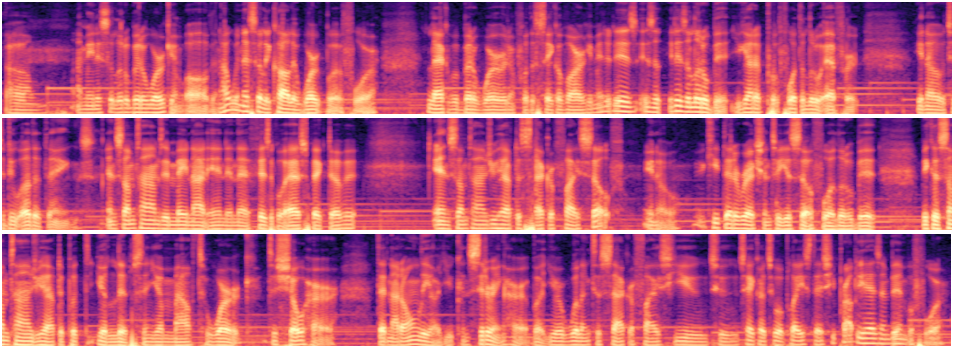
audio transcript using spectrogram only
Um, I mean, it's a little bit of work involved, and I wouldn't necessarily call it work, but for lack of a better word and for the sake of argument it is is a, it is a little bit. You got to put forth a little effort you know to do other things. And sometimes it may not end in that physical aspect of it. And sometimes you have to sacrifice self you know. Keep that erection to yourself for a little bit because sometimes you have to put your lips and your mouth to work to show her that not only are you considering her, but you're willing to sacrifice you to take her to a place that she probably hasn't been before.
